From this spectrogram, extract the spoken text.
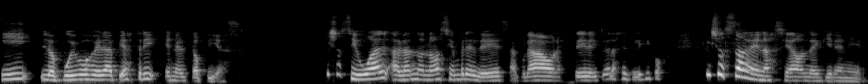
Y lo pudimos ver a Piastri en el top 10. Ellos igual, hablando no siempre de Zach Brown, Stella y toda la gente del equipo, ellos saben hacia dónde quieren ir.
